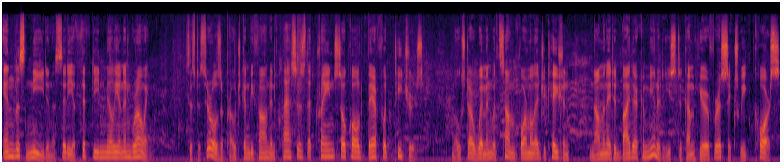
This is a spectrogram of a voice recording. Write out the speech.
endless need in a city of 15 million and growing? Sister Cyril's approach can be found in classes that train so called barefoot teachers. Most are women with some formal education, nominated by their communities to come here for a six week course.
